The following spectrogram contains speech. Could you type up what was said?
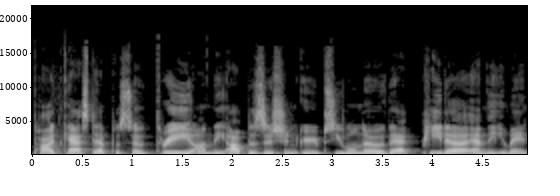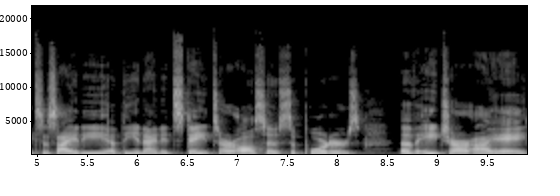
podcast episode three on the opposition groups, you will know that PETA and the Humane Society of the United States are also supporters of HRIA.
